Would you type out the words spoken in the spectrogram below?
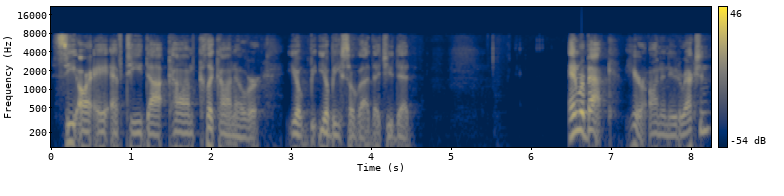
C R A F T.com. Click on over. You'll, you'll be so glad that you did. And we're back here on A New Direction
